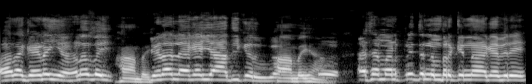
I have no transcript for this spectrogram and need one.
ਆ ਤਾਂ ਕਹਿਣਾ ਹੀ ਆ ਹਨਾ ਬਾਈ? ਹਾਂ ਬਾਈ। ਜਿਹੜਾ ਲੈ ਗਿਆ ਯਾਦ ਹੀ ਕਰੂਗਾ। ਹਾਂ ਬਾਈ ਹਾਂ। ਅੱਛਾ ਮਨਪ੍ਰੀਤ ਨੰਬਰ ਕਿੰਨਾ ਆ ਗਿਆ ਵੀਰੇ?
